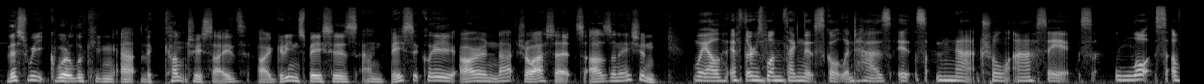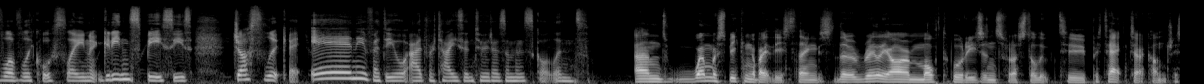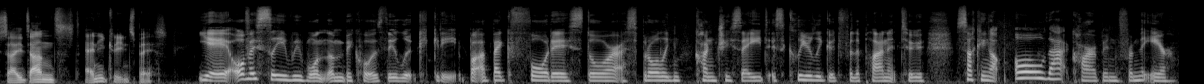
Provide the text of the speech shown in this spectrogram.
This week, we're looking at the countryside, our green spaces, and basically our natural assets as a nation. Well, if there's one thing that Scotland has, it's natural assets. Lots of lovely coastline, green spaces. Just look at any video advertising tourism in Scotland. And when we're speaking about these things, there really are multiple reasons for us to look to protect our countryside and any green space. Yeah, obviously we want them because they look great, but a big forest or a sprawling countryside is clearly good for the planet too, sucking up all that carbon from the air.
